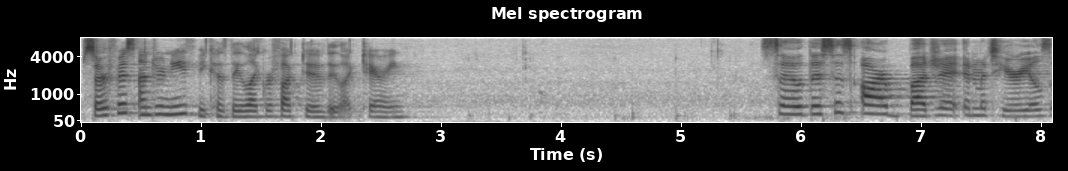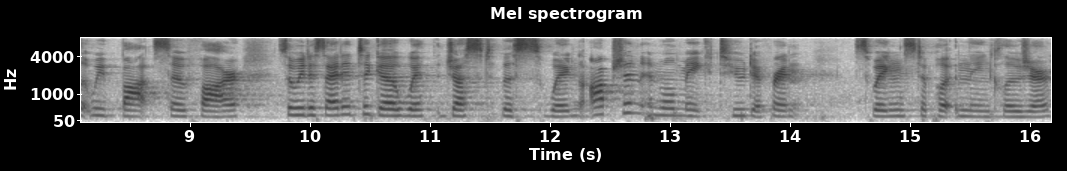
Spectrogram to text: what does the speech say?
surface underneath because they like reflective, they like tearing. So this is our budget and materials that we've bought so far. So we decided to go with just the swing option and we'll make two different swings to put in the enclosure.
